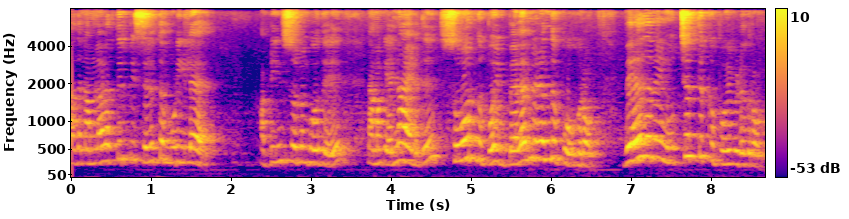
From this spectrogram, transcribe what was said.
அதை நம்மளால் திருப்பி செலுத்த முடியல அப்படின்னு சொல்லும்போது நமக்கு என்ன ஆயிடுது? சோர்ந்து போய் பலமிழந்து போகிறோம். வேதனையின் உச்சத்துக்கு போய் விடுகிறோம்.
